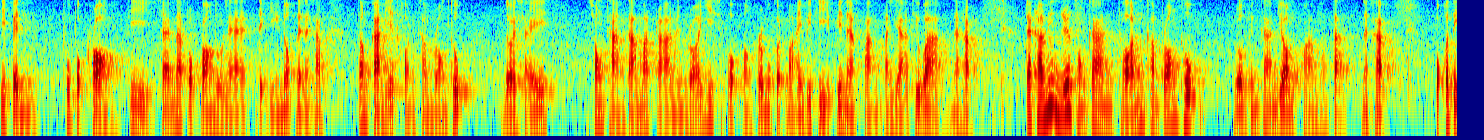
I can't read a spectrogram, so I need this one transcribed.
ที่เป็นผู้ปกครองที่ใช้อำนาจปกครองดูแลเด็กหญิงนกเนี่ยนะครับ ต้องการที่จะถอนคำร้องทุกข์โดยใช้ช่องทางตามมาตรา 126 ของประมวลกฎหมายวิธีพิจารณาความอาญาที่ว่านะครับ แต่คราวนี้ในเรื่องของการถอนคำร้องทุกข์รวมถึงการยอมความต่างๆนะครับ ปกติ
